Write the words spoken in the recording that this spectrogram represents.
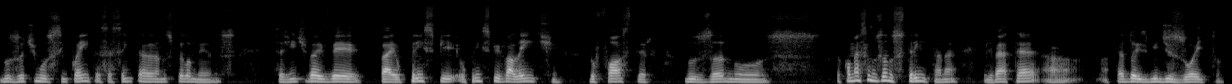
nos últimos 50, 60 anos pelo menos. Se a gente vai ver, vai o príncipe, o príncipe valente do Foster nos anos começa nos anos 30, né? Ele vai até a, até 2018.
